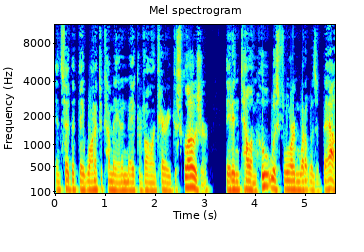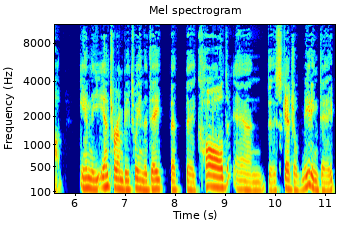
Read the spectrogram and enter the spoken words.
and said that they wanted to come in and make a voluntary disclosure. They didn't tell them who it was for and what it was about in the interim between the date that they called and the scheduled meeting date,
